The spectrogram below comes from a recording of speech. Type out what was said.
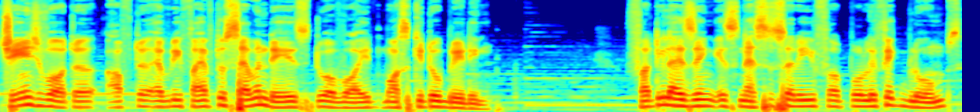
Change water after every 5 to 7 days to avoid mosquito breeding. Fertilizing is necessary for prolific blooms.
